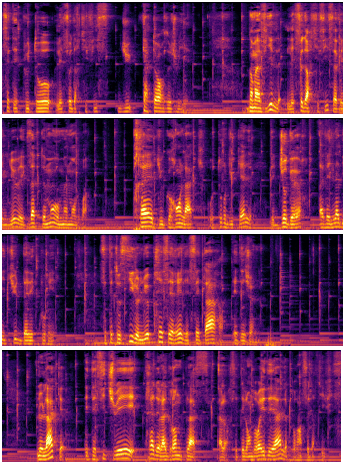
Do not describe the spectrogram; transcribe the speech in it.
c'était plutôt les feux d'artifice du 14 juillet. Dans ma ville, les feux d'artifice avaient lieu exactement au même endroit, près du grand lac autour duquel les joggers avaient l'habitude d'aller courir. C'était aussi le lieu préféré des fêtards et des jeunes. Le lac était situé près de la grande place, alors c'était l'endroit idéal pour un feu d'artifice.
